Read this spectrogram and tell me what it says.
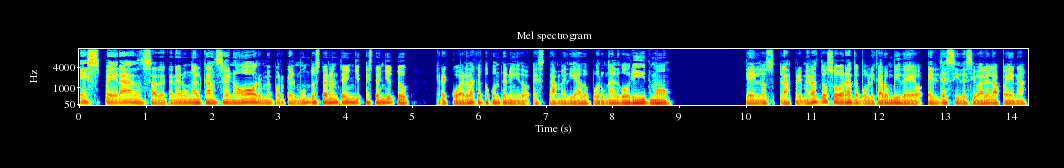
esperanza de tener un alcance enorme porque el mundo está en, está en YouTube, recuerda que tu contenido está mediado por un algoritmo que en las primeras dos horas de publicar un video, él decide si vale la pena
